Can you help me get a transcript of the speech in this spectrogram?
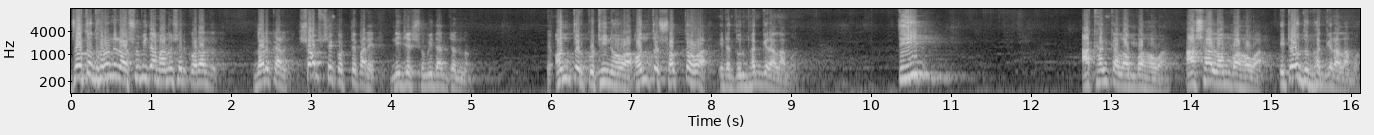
যত ধরনের অসুবিধা মানুষের করার দরকার, সব সে করতে পারে নিজের সুবিধার জন্য। অন্তর কঠিন হওয়া, অন্তর শক্ত হওয়া, এটা দুর্ভাগ্যের আলামত। আকাঙ্ক্ষা লম্বা হওয়া, আশা লম্বা হওয়া, এটাও দুর্ভাগ্যের আলামত।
